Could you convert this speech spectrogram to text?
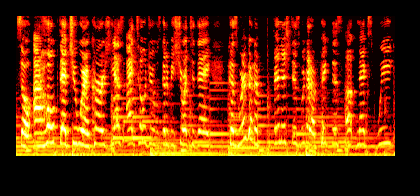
So I hope that you were encouraged. Yes, I told you it was going to be short today because we're going to finish this. We're going to pick this up next week.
